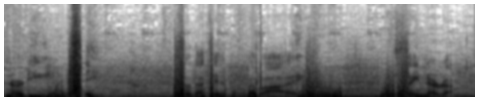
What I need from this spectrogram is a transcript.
nerdy. So that's it. Bye bye Say sayonara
